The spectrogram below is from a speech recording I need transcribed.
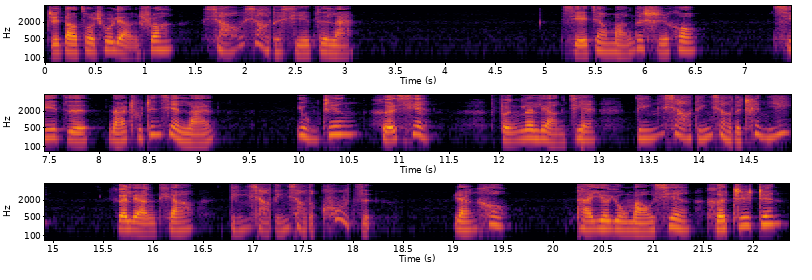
直到做出两双。小小的鞋子来，鞋匠忙的时候，妻子拿出针线篮，用针和线缝了两件顶小顶小的衬衣和两条顶小顶小的裤子，然后他又用毛线和织针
